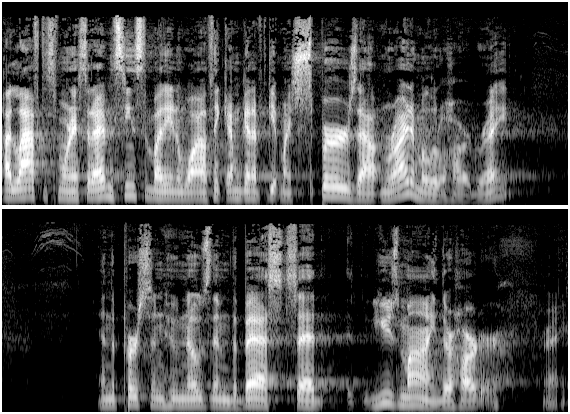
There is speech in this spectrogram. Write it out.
I laughed this morning. I said, I haven't seen somebody in a while. I think I'm going to have to get my spurs out and ride them a little hard, right? And the person who knows them the best said, Use mine, they're harder, right?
